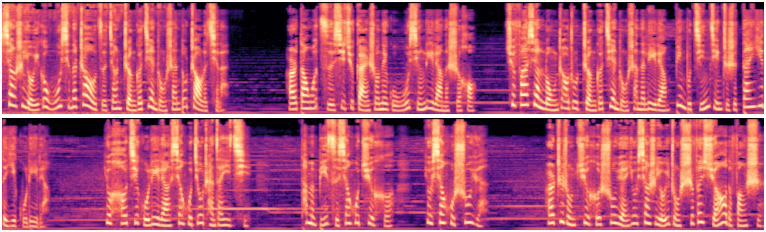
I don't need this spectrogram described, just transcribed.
像是有一个无形的罩子将整个剑冢山都罩了起来。而当我仔细去感受那股无形力量的时候，却发现笼罩住整个剑冢山的力量，并不仅仅只是单一的一股力量，有好几股力量相互纠缠在一起，它们彼此相互聚合，又相互疏远，而这种聚合疏远又像是有一种十分玄奥的方式。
